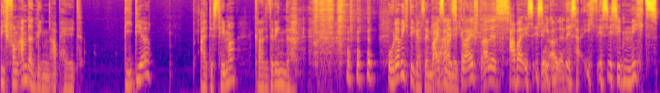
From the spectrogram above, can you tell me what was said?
dich von anderen Dingen abhält, die dir, altes Thema, gerade dringender oder wichtiger sind, weiß ja, man es nicht. greift alles. Aber es ist eben, es, es ist eben nichts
